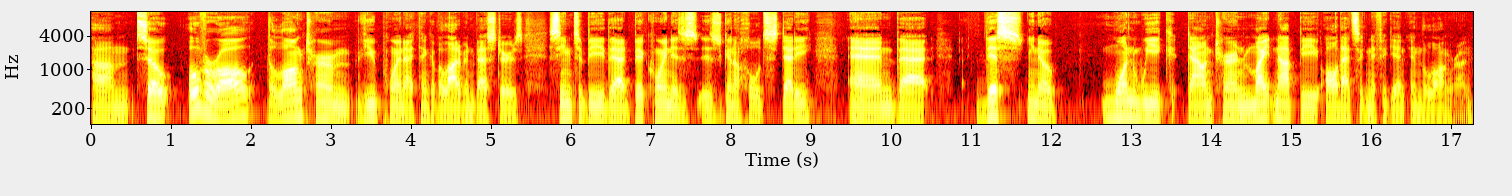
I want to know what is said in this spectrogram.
Um, so overall, the long-term viewpoint, I think, of a lot of investors seem to be that Bitcoin is is going to hold steady, and that this, you know, one week downturn might not be all that significant in the long run.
